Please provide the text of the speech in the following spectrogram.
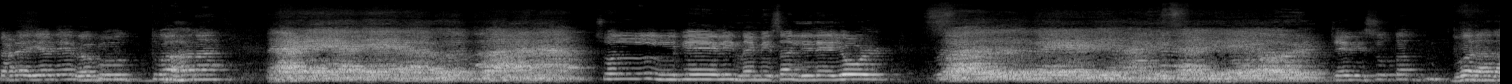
ತಡೆಯದೆ ರಘುದ್ವಹನ ಸ್ವಲ್ಗೇಲಿ ನಮಿಸಲಿಲೆಯೋಳ್ ಚರಿಸುತ್ತ ಧ್ವರದ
